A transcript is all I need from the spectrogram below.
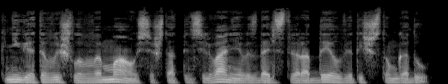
Книга эта вышла в Эммаусе, штат Пенсильвания, в издательстве «Родейл» в 2006 году.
